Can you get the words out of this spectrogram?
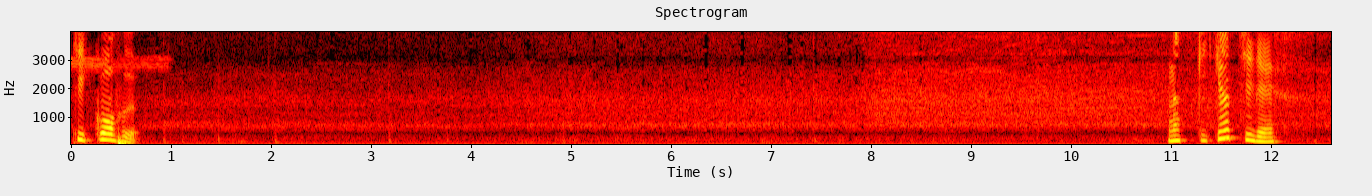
キックオフ。夏木キャッチです。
